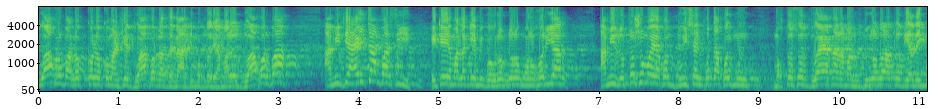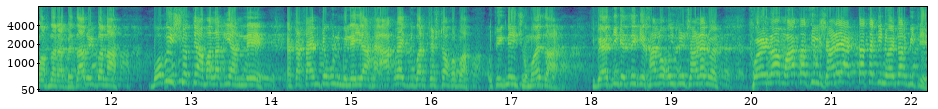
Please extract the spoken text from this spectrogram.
দোয়া করবা লক্ষ লক্ষ মানুষের দোয়া করবা দেনা আদি মুখ আমার দোয়া করবা আমি যে আইতাম পারছি এটাই আমার লাগে আমি গৌরব দৌরব মনে করি আর আমি যত সময় এখন দুই চার কথা কইমু মক্তসর দোয়া এখন আমার হুজুররা তো দিয়া দিমু আপনারা বেজার হইবা না। ভবিষ্যতে আমার লাগি আনলে একটা টাইম টেবিল মিলাইয়া আগরাই দিবার চেষ্টা করবা তুই নেই সময় যা কিবা গেছে কি, খানো কইছেন সাড়ে নয়। ফয়লা মাত আছিল, সাড়ে আটটা থেকে নয়টার ভিতরে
